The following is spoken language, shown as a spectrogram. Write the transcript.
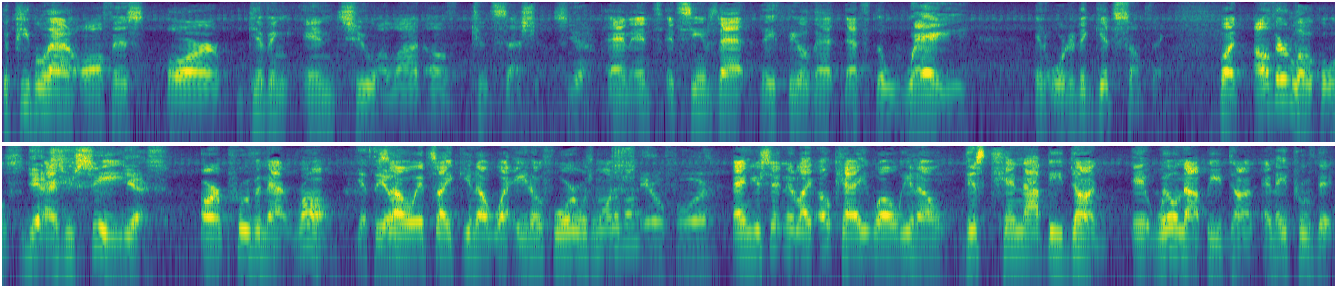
the people that are in office are giving into a lot of concessions. Yeah. And it, it seems that they feel that that's the way in order to get something. But other locals, Yes. as you see, Yes. are proving that wrong. Yes, they so it's like, you know, what, 804 was one of them? 804. And you're sitting there like, okay, well, you know, this cannot be done. It will not be done. And they proved it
